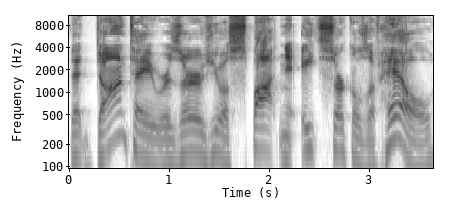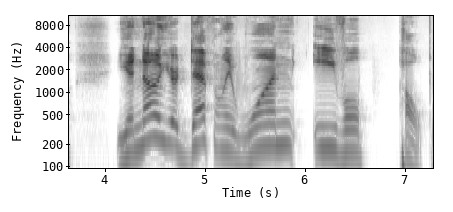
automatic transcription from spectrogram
that Dante reserves you a spot in the eight circles of hell, you know you're definitely one evil pope.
